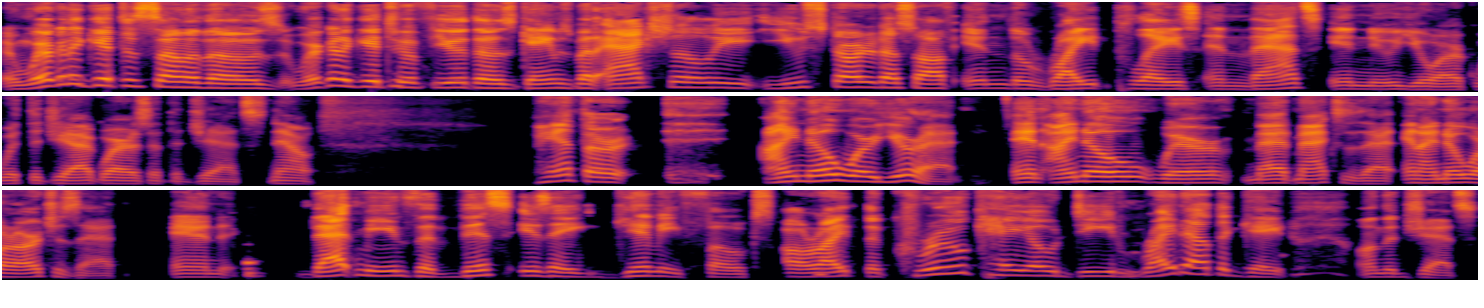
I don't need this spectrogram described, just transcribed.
And we're going to get to some of those. We're going to get to a few of those games, but actually, you started us off in the right place, and that's in New York with the Jaguars at the Jets. Now, Panther, eh, I know where you're at, and I know where Mad Max is at, and I know where Arch is at. And that means that this is a gimme, folks. All right. The crew KOD'd right out the gate on the Jets.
